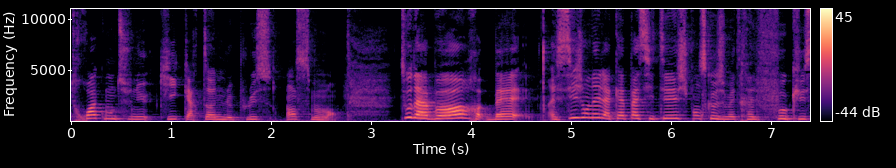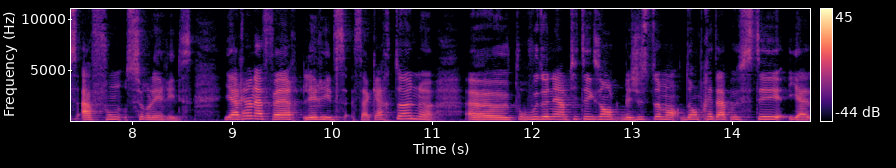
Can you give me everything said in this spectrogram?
trois contenus qui cartonnent le plus en ce moment. Tout d'abord, ben, si j'en ai la capacité, je pense que je mettrai le focus à fond sur les reels. Il y a rien à faire, les reels, ça cartonne. Euh, pour vous donner un petit exemple, mais justement, dans Prêt à poster, il y a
